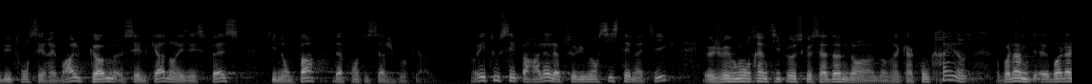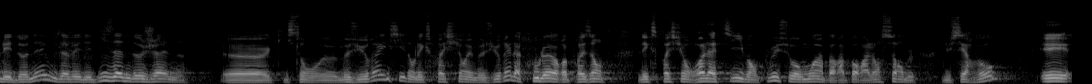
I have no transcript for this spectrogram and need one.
du tronc cérébral, comme c'est le cas dans les espèces qui n'ont pas d'apprentissage vocal. Vous voyez tous ces parallèles absolument systématiques. Euh, je vais vous montrer un petit peu ce que ça donne dans, un cas concret. Hein. Voilà, euh, voilà, les données. Vous avez des dizaines de gènes euh, qui sont mesurés ici, dont l'expression est mesurée. La couleur représente l'expression relative en plus ou au moins par rapport à l'ensemble du cerveau. Et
